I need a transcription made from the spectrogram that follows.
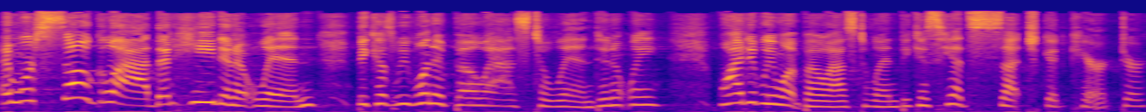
And we're so glad that he didn't win because we wanted Boaz to win, didn't we? Why did we want Boaz to win? Because he had such good character.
